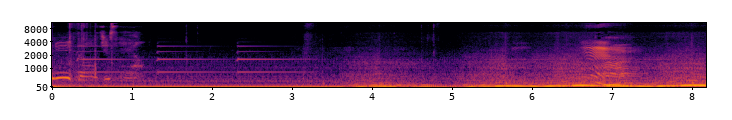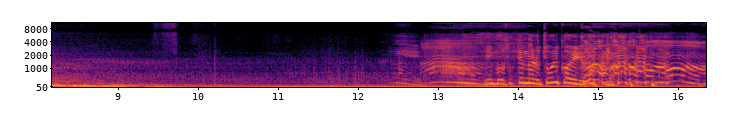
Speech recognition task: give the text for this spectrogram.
카드를 넣어주세요. 예. 아. 이뭐 속된 말로 쫄걸요. 그럼. 어.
